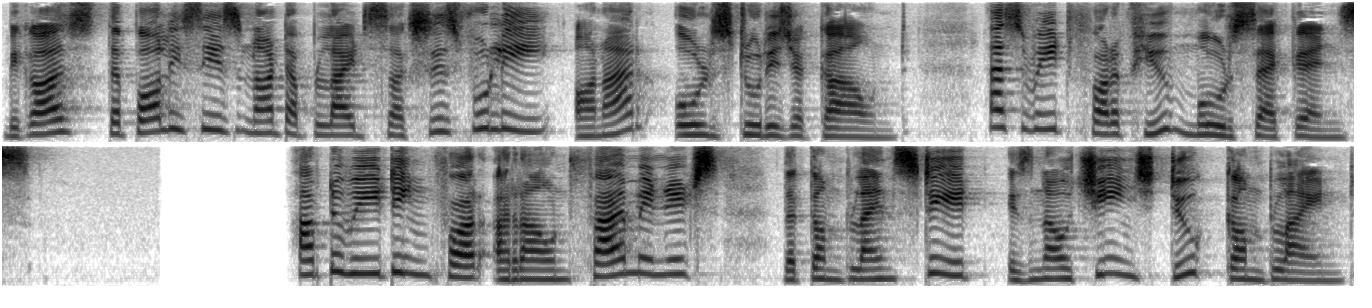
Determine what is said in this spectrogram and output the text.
because the policy is not applied successfully on our old storage account. Let's wait for a few more seconds. After waiting for around 5 minutes, the compliance state is now changed to compliant.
